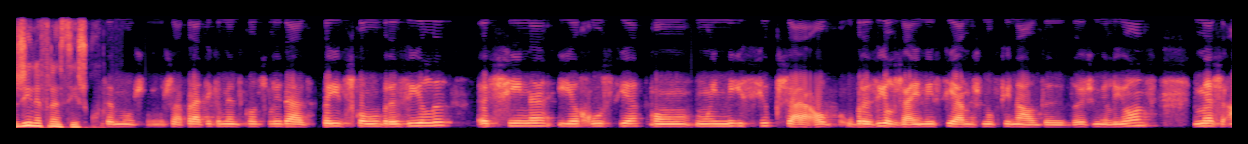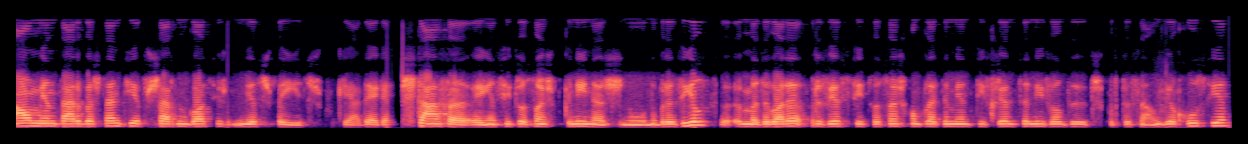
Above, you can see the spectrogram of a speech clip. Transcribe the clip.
Gina Francisco. Estamos já praticamente consolidados. Países como o Brasil, a China e a Rússia com um início que já, o Brasil já iniciamos no final de 2011, mas a aumentar bastante e a fechar negócios nesses países que a adega estava em situações pequeninas no, no Brasil, mas agora prevê-se situações completamente diferentes a nível de, de exportação. E a Rússia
